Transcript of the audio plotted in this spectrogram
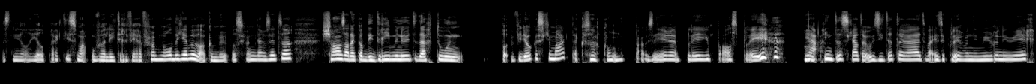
is nu al heel praktisch, maar hoeveel liter verf ga ik nodig hebben? Welke meubels ga ik daar zetten? Chance dat ik op die drie minuten daar toen video's gemaakt, dat ik zo kon pauzeren, play, pause, play. Ja. in te schatten, hoe ziet het eruit? Wat is de kleur van die muren nu weer?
